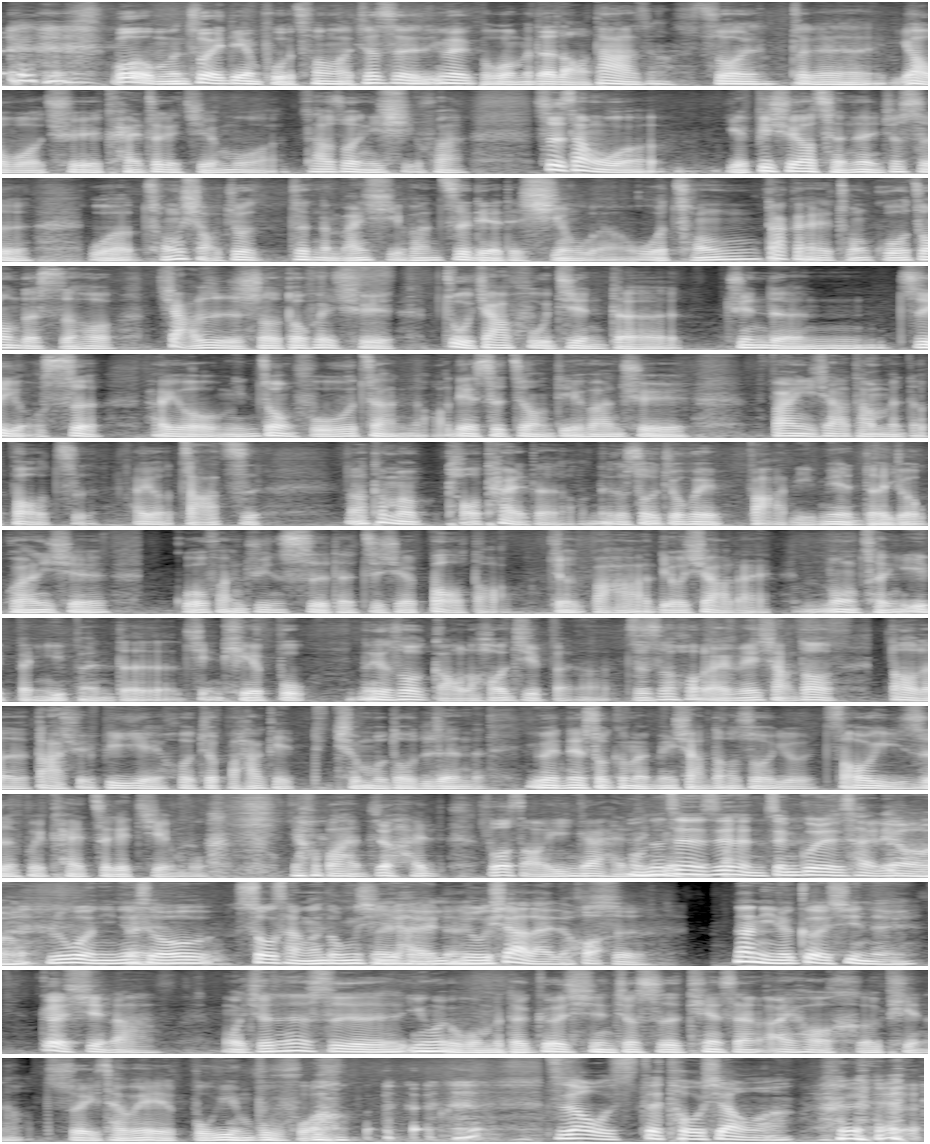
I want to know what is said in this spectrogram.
不过我们做一点补充啊，就是因为我们的老大说这个要我去开这个节目，他说你喜欢。事实上我也必须要承认，就是我从小就真的蛮喜欢这类的新闻。我从大概从国中的时候，假日的时候都会去住家附近的军人自由社，还有民众服务站啊，类似这种地方去翻一下他们的报纸还有杂志。那他们淘汰的那个时候，就会把里面的有关一些国防军事的这些报道，就把它留下来，弄成一本一本的剪贴簿。那个时候搞了好几本啊，只是后来没想到，到了大学毕业以后，就把它给全部都扔了。因为那时候根本没想到说有朝一日会开这个节目，要不然就还多少应该还能。我们真的是很珍贵的材料。如果你那时候收藏的东西还留下来的话，是。那你的个性呢？个性啊。我觉得是因为我们的个性就是天生爱好和平啊，所以才会不愠不火。知道我是在偷笑吗？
